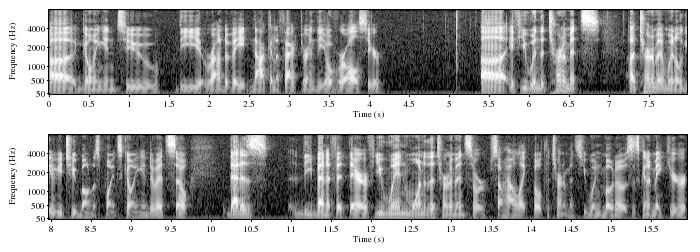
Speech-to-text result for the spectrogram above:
uh, going into the round of eight. Not going to factor in the overalls here. Uh, if you win the tournaments, a tournament win will give you two bonus points going into it. So that is the benefit there. If you win one of the tournaments or somehow like both the tournaments, you win motos, it's going to make your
